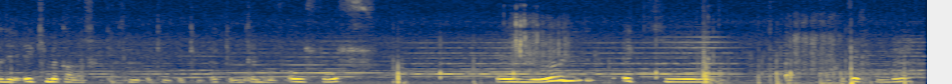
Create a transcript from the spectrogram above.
Hadi Ekim'e kadar. Ekim, Ekim, Ekim, Ekim, Temmuz, Ağustos, Eylül, Ekim. Kaç Ekim'de?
